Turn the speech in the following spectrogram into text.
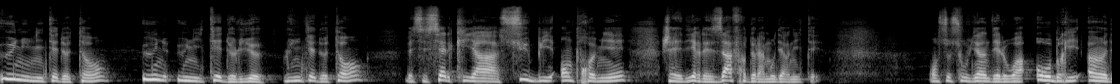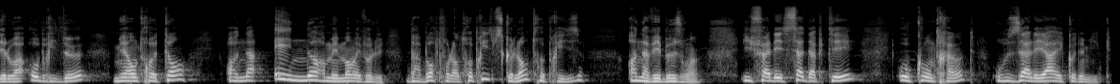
une unité de temps, une unité de lieu. L'unité de temps, ben, c'est celle qui a subi en premier, j'allais dire, les affres de la modernité. On se souvient des lois Aubry 1 et des lois Aubry 2, mais entre-temps, on a énormément évolué. D'abord pour l'entreprise, parce que l'entreprise en avait besoin. Il fallait s'adapter aux contraintes, aux aléas économiques.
